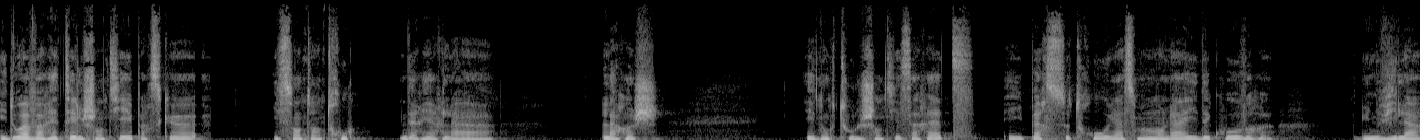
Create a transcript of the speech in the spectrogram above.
ils doivent arrêter le chantier parce que ils sentent un trou derrière la roche. Et donc tout le chantier s'arrête et ils percent ce trou et à ce moment-là, ils découvrent une villa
